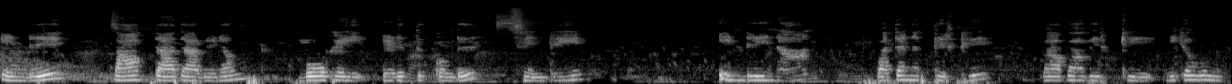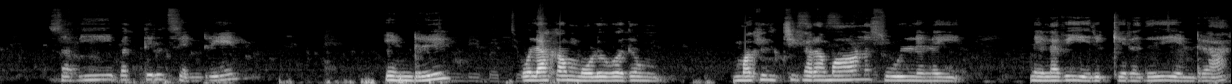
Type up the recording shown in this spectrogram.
என்று பாப்தாதாவிடம் போகை எடுத்துக்கொண்டு சென்றேன். இன்று நான் வதனத்திற்கு பாபாவிற்கு மிகவும் சமீபத்தில் சென்றேன். இன்று உலகம் முழுவதும் மகிழ்ச்சிகரமான சூழ்நிலை நிலவி இருக்கிறது என்றார்.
